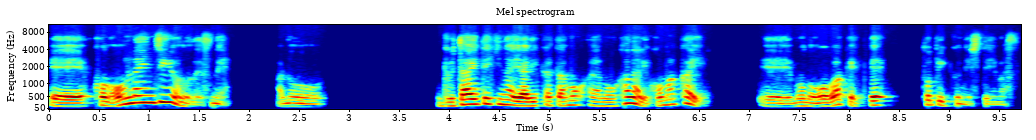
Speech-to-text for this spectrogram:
えー、このオンライン授業のですね、あの、具体的なやり方もあのかなり細かい、えものを分けてトピックにしています。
